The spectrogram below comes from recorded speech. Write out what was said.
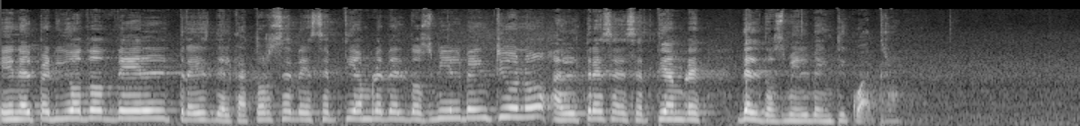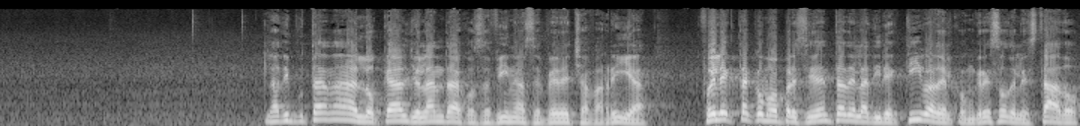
en el periodo del 3 del 14 de septiembre del 2021 al 13 de septiembre del 2024. La diputada local Yolanda Josefina Cepede Chavarría fue electa como presidenta de la directiva del Congreso del Estado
